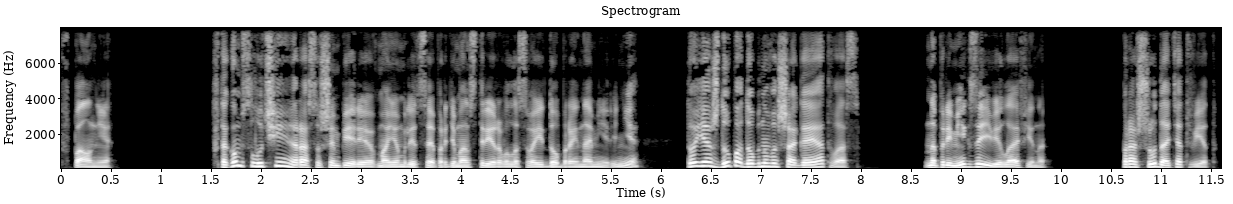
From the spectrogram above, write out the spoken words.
Вполне. В таком случае, раз уж империя в моем лице продемонстрировала свои добрые намерения, то я жду подобного шага и от вас. Напрямик заявила Афина. Прошу дать ответ.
